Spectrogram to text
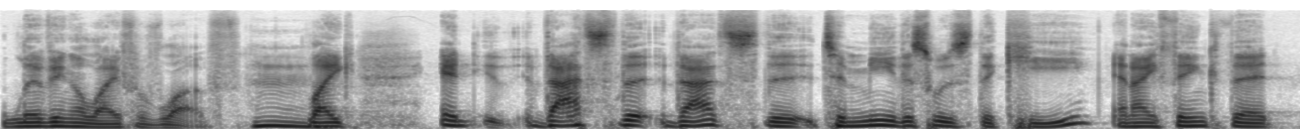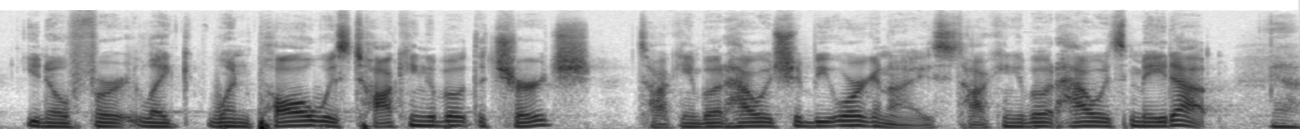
living a life of love. Hmm. Like, and that's the that's the to me this was the key, and I think that you know for like when Paul was talking about the church, talking about how it should be organized, talking about how it's made up, Yeah.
